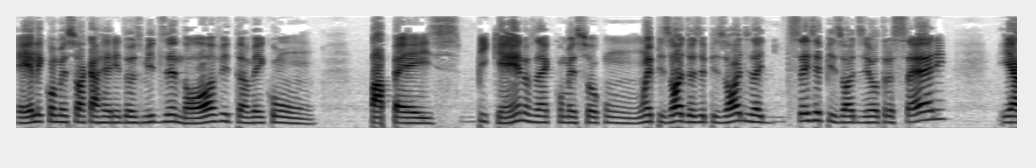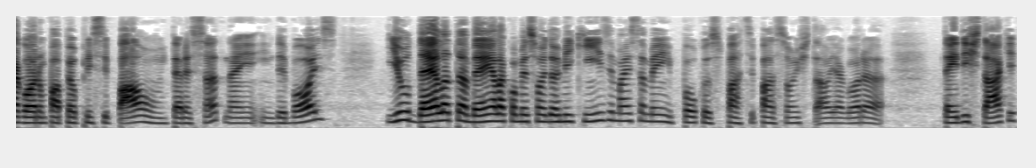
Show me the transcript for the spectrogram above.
Ele começou a carreira em 2019, também com papéis pequenos, né? Começou com um episódio, dois episódios, aí seis episódios em outra série. E agora um papel principal interessante, né? Em em The Boys. E o dela também, ela começou em 2015, mas também poucas participações e tal. E agora tem destaque.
